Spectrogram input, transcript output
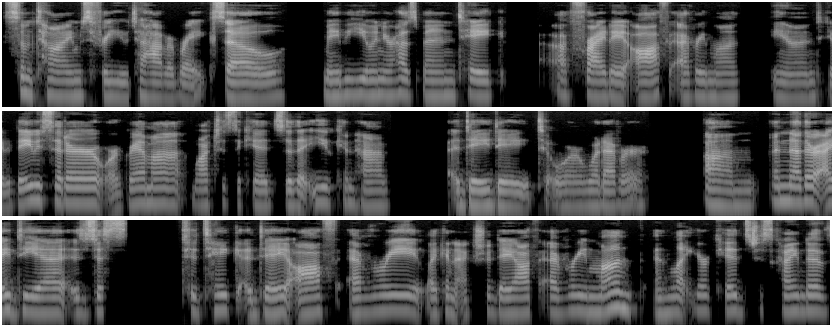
some times for you to have a break. So, maybe you and your husband take a Friday off every month and get a babysitter or grandma watches the kids so that you can have a day date or whatever. Um, another idea is just to take a day off every, like an extra day off every month and let your kids just kind of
